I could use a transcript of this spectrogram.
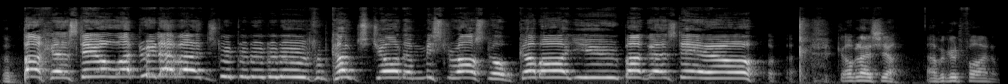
the Buckhurst Hill under 11s from Coach John and Mr. Arsenal. Come on, you Buckhurst Hill. God bless you. Have a good final.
